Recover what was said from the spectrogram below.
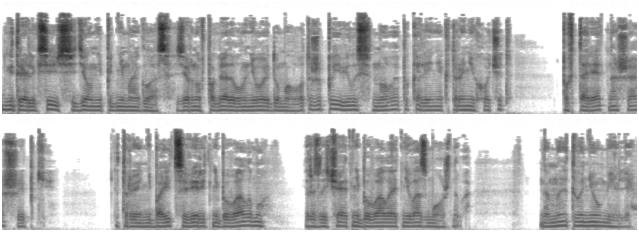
Дмитрий Алексеевич сидел, не поднимая глаз. Зернов поглядывал на него и думал, вот уже появилось новое поколение, которое не хочет повторять наши ошибки, которое не боится верить небывалому и различает небывалое от невозможного – но мы этого не умели.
